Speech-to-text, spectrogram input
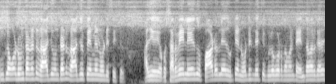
ఇంట్లో వాడు ఉంటాడంటే రాజు ఉంటాడు రాజు పేరు మీద నోటీస్ ఇచ్చారు. అది ఒక సర్వే లేదు పాడు లేదు ఉంటే నోటీస్ తెచ్చి గులగొడతామంటే ఎంతవరకు అది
